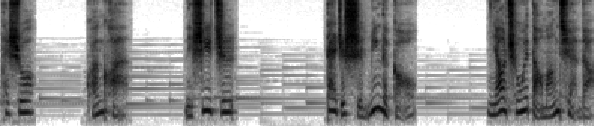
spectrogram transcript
他说：“款款，你是一只带着使命的狗，你要成为导盲犬的，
